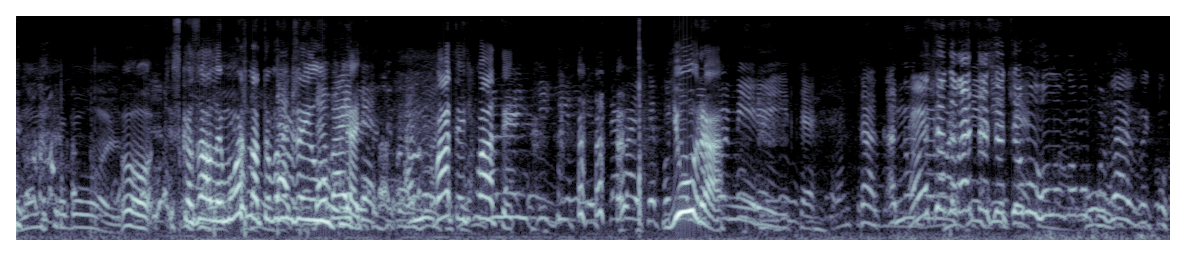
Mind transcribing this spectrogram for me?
Вона не пробивається. О, сказали можна, то вони вже й луплять. А ну, Хватить, хватить. Маленькі дітки, вставайте, потім Юра! ви поміряєте. Так, а ну, А оце давайте діти. цьому головному пожежнику.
